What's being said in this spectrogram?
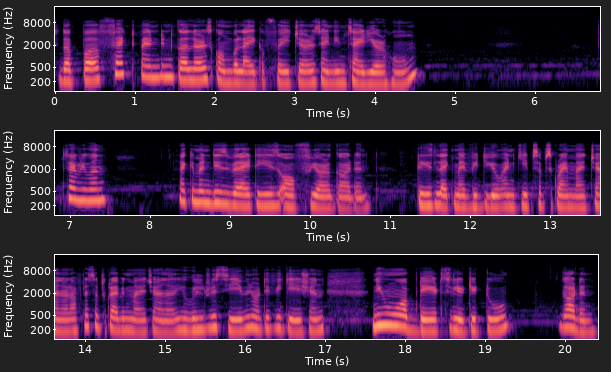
So the perfect pendant colors combo like features and inside your home. So everyone recommend these varieties of your garden. Please like my video and keep subscribe my channel. After subscribing my channel, you will receive notification new updates related to garden.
